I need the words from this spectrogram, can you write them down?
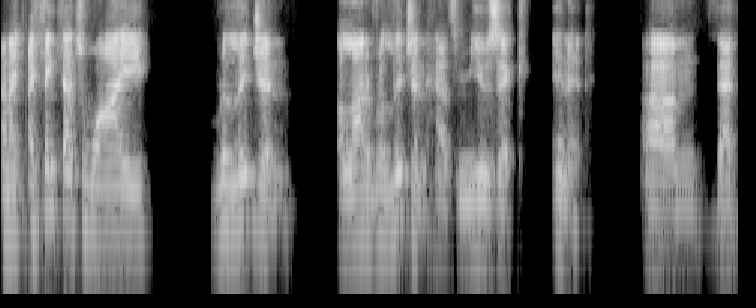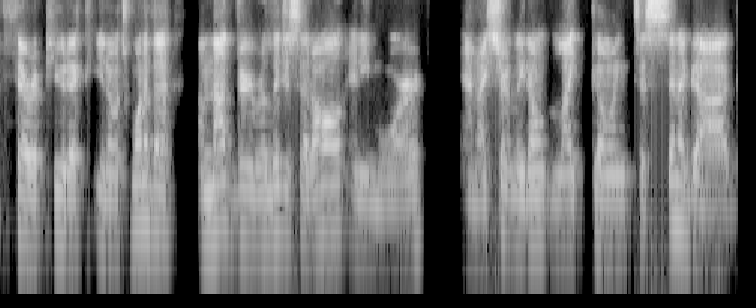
and I, I think that's why religion, a lot of religion has music in it. Um, that therapeutic, you know, it's one of the. I'm not very religious at all anymore, and I certainly don't like going to synagogue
